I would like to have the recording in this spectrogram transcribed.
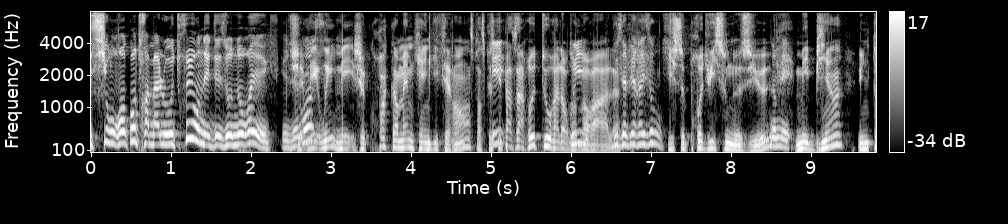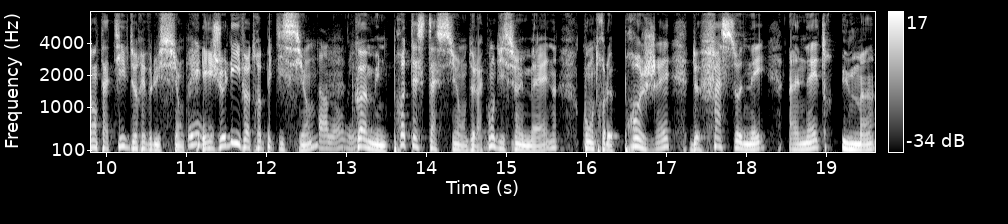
si on rencontre un malotru, on est déshonoré. Excusez-moi. mais oui, mais je crois quand même qu'il y a une différence parce que ce n'est pas un retour à l'ordre Oui, moral Vous avez raison. qui se produit sous nos yeux, Non, mais- bien une tentative de révolution. Oui, Et je lis votre pétition Pardon, comme une protestation de la condition humaine contre le projet de façonner un être humain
